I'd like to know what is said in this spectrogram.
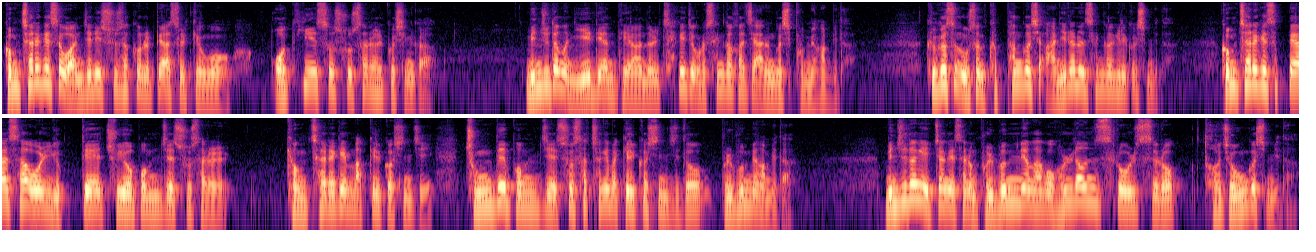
검찰에게서 완전히 수사권을 빼앗을 경우 어디에서 수사를 할 것인가 민주당은 이에 대한 대안을 체계적으로 생각하지 않은 것이 분명합니다. 그것은 우선 급한 것이 아니라는 생각일 것입니다. 검찰에게서 빼앗아올 6대 주요 범죄 수사를 경찰에게 맡길 것인지 중대범죄 수사청에 맡길 것인지도 불분명합니다. 민주당의 입장에서는 불분명하고 혼란스러울수록 더 좋은 것입니다.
